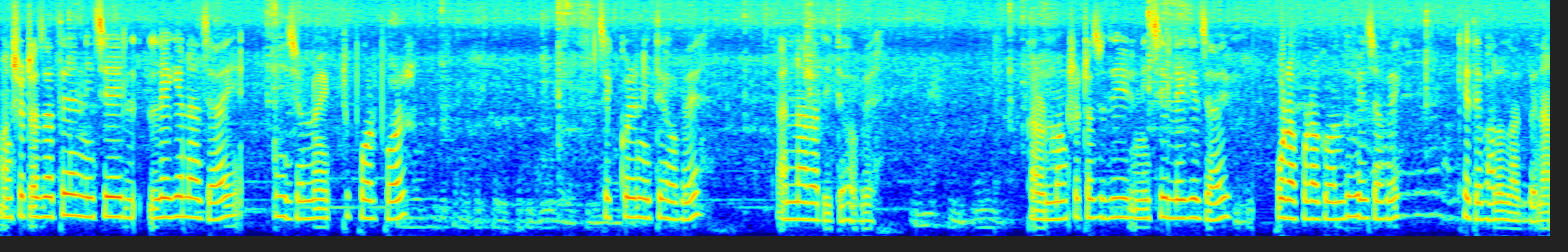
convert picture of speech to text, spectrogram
মাংসটা যাতে নিচে লেগে না যায়, এই জন্য একটু পর পর চেক করে নিতে হবে আর নাড়া দিতে হবে। কারণ মাংসটা যদি নিচে লেগে যায়, পোড়া পোড়া গন্ধ হয়ে যাবে, খেতে ভালো লাগবে না।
